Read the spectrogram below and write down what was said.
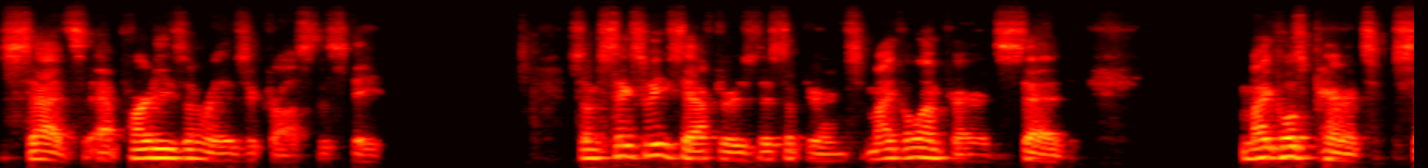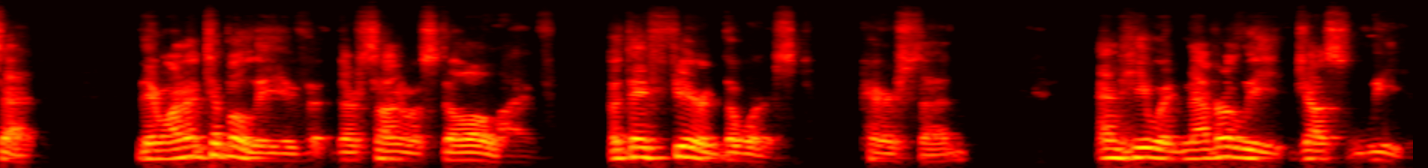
sets at parties and raves across the state. Some six weeks after his disappearance, Michael and parents said, Michael's parents said they wanted to believe their son was still alive, but they feared the worst, Parrish said, and he would never leave, just leave,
